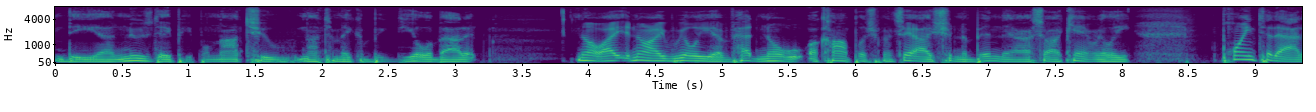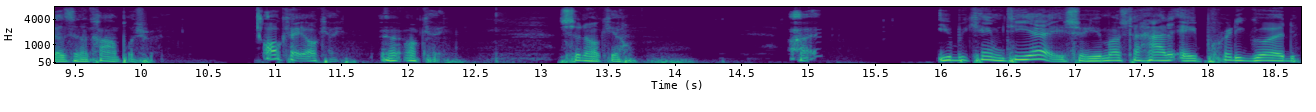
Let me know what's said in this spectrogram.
the uh, Newsday people not to not to make a big deal about it. No, I no, I really have had no accomplishments. Yeah, I shouldn't have been there, so I can't really point to that as an accomplishment. Okay, okay, uh, okay. Sinocchio, uh, you became DA, so you must have had a pretty good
